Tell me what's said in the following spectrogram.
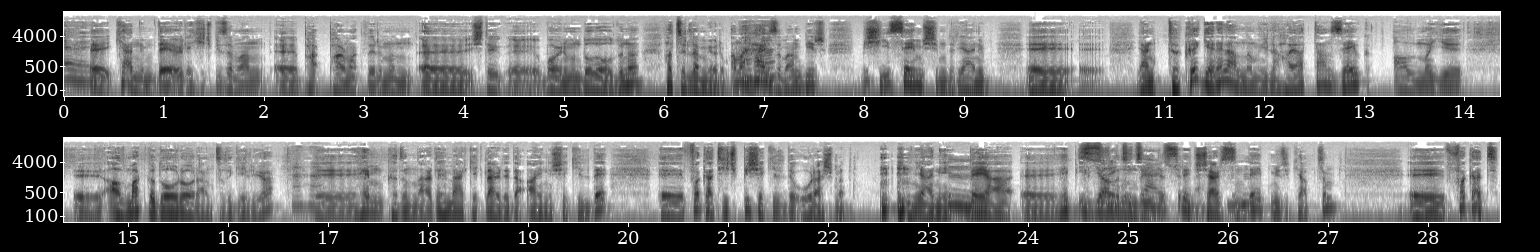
evet. e, kendim de öyle hiçbir zaman e, par parmaklarımın e, işte e, boynumun dolu olduğunu hatırlamıyorum. Ama Aha. her zaman bir bir şeyi sevmişimdir. Yani e, e, yani takı genel anlamıyla hayattan zevk almayı e, almakla doğru orantılı geliyor. E, hem kadınlarda hem erkeklerde de aynı şekilde. E, fakat hiçbir şekilde uğraşmadım. yani hmm. veya e, hep ilgi süreç alanımdaydı. Içerisinde. Süreç içerisinde Hı-hı. hep müzik yaptım. E, fakat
